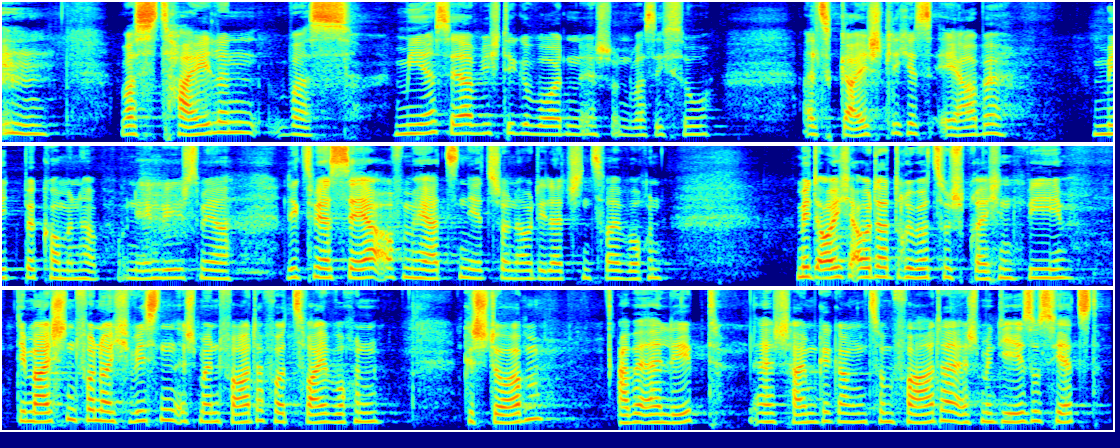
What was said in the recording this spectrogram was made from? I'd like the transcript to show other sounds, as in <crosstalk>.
<clears throat> was teilen, was mir sehr wichtig geworden ist und was ich so als geistliches Erbe mitbekommen habe. Und irgendwie liegt es mir sehr auf dem Herzen, jetzt schon auch die letzten zwei Wochen, mit euch auch darüber zu sprechen. Wie die meisten von euch wissen, ist mein Vater vor zwei Wochen gestorben, aber er lebt. Er ist heimgegangen zum Vater, er ist mit Jesus jetzt.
